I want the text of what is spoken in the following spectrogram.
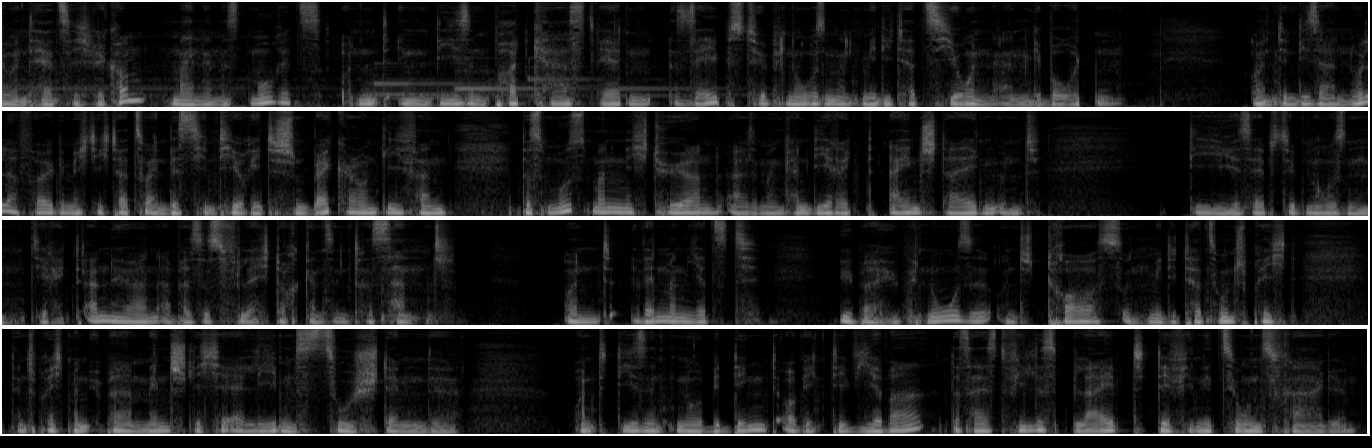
Hallo und herzlich willkommen. Mein Name ist Moritz und in diesem Podcast werden Selbsthypnosen und Meditationen angeboten. Und in dieser Nullerfolge möchte ich dazu ein bisschen theoretischen Background liefern. Das muss man nicht hören, also man kann direkt einsteigen und die Selbsthypnosen direkt anhören, aber es ist vielleicht doch ganz interessant. Und wenn man jetzt über Hypnose und Trance und Meditation spricht, dann spricht man über menschliche Erlebenszustände. Und die sind nur bedingt objektivierbar, das heißt, vieles bleibt Definitionsfrage.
